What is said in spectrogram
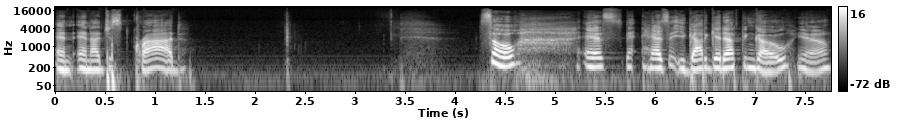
And, and I just cried. So, as has it, you got to get up and go, you know.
